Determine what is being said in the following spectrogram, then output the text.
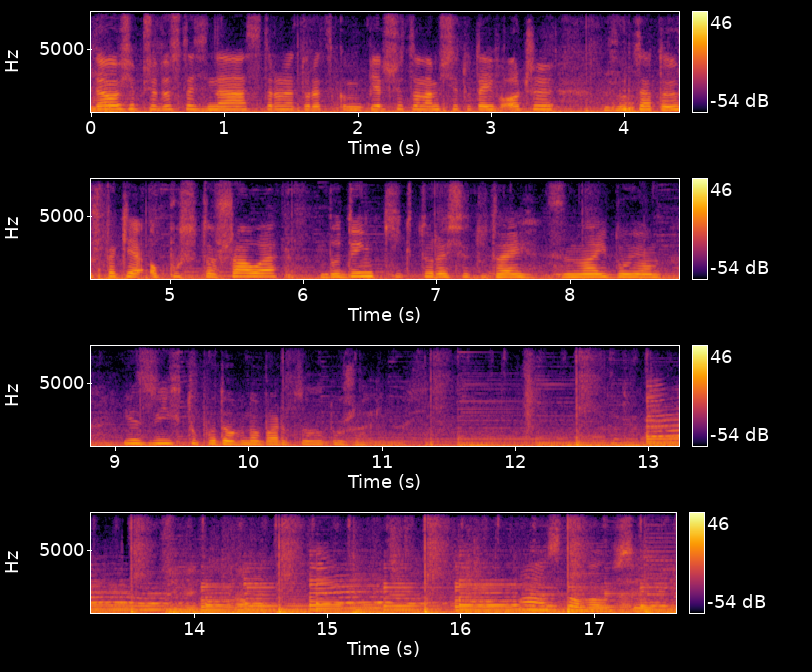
Udało się przedostać na stronę turecką i pierwsze co nam się tutaj w oczy rzuca to już takie opustoszałe budynki, które się tutaj znajdują. Jest ich tu podobno bardzo duża ilość. O, schował się.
